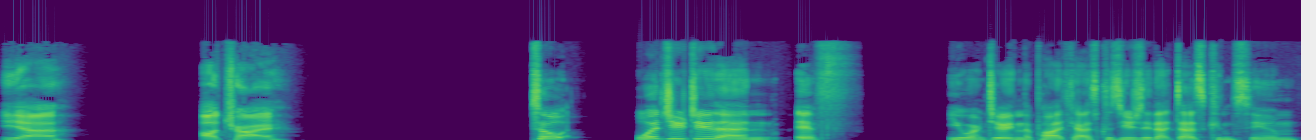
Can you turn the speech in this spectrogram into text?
yeah. I'll try. So, what'd you do then if you weren't doing the podcast? Because usually that does consume.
